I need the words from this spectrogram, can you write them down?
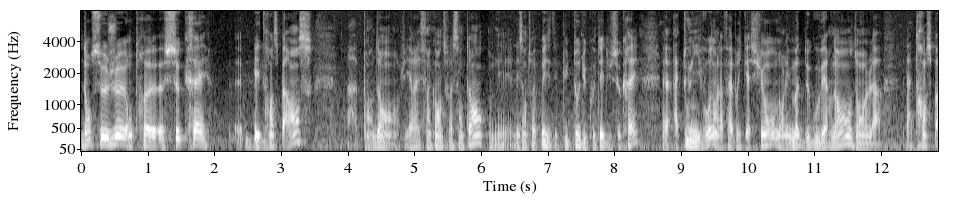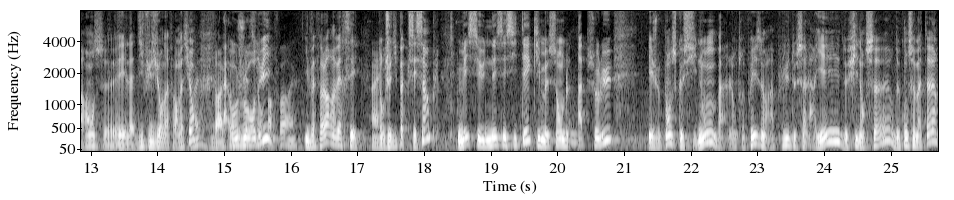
Dans ce jeu entre euh, secret euh, et transparence, bah, pendant, je dirais, 50, 60 ans, les entreprises étaient plutôt du côté du secret, euh, à tout niveau, dans la fabrication, dans les modes de gouvernance, dans la, transparence et la diffusion d'informations. Bah, aujourd'hui, il va falloir inverser. Donc je ne dis pas que c'est simple, mais c'est une nécessité qui me semble absolue et je pense que sinon, bah, l'entreprise n'aura plus de salariés, de financeurs, de consommateurs.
